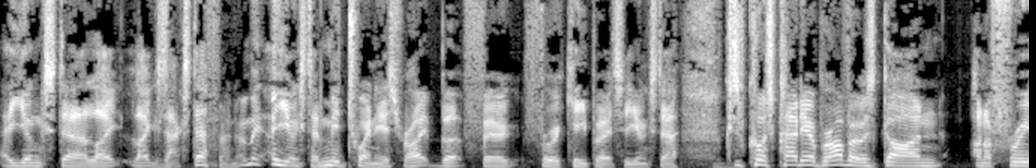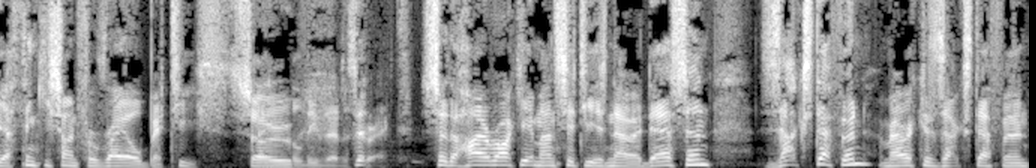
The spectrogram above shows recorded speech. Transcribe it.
a youngster like, like Zach Steffen. I mean, a youngster mid twenties, right? But for, for a keeper, it's a youngster. Because of course, Claudio Bravo has gone on a free. I think he signed for Real Betis. So I believe that is the- correct. So the hierarchy at Man City is now Ederson, Zach Steffen, America's Zach Steffen,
